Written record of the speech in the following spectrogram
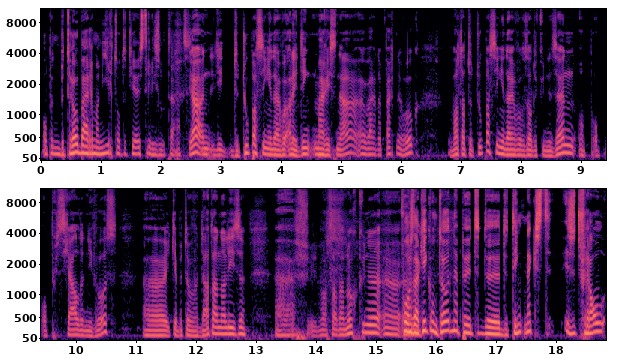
op een betrouwbare manier tot het juiste resultaat. Ja, en die, de toepassingen daarvoor. Allee, denk maar eens na, eh, waar de partner ook, wat dat de toepassingen daarvoor zouden kunnen zijn op, op, op geschaalde niveaus. Eh, ik heb het over data-analyse. Eh, wat zou dat nog kunnen? Volgens dat ik onthouden heb uit de, de Think Next, is het vooral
